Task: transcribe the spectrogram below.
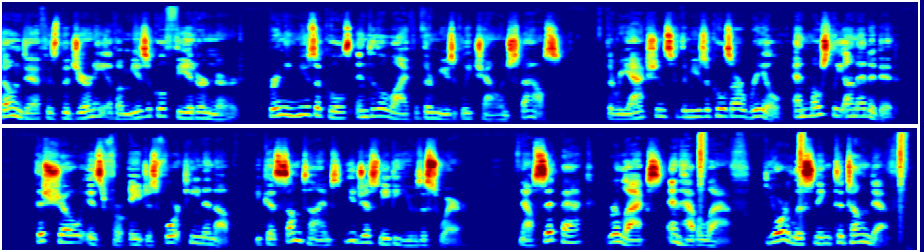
Tone Deaf is the journey of a musical theater nerd, bringing musicals into the life of their musically challenged spouse. The reactions to the musicals are real and mostly unedited. This show is for ages 14 and up because sometimes you just need to use a swear. Now sit back, relax, and have a laugh. You're listening to Tone Deaf.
